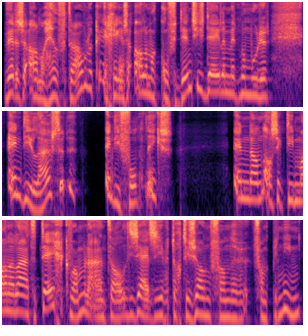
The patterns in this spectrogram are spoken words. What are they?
werden ze allemaal heel vertrouwelijk. En gingen ze allemaal confidenties delen met mijn moeder. En die luisterde. En die vond niks. En dan als ik die mannen later tegenkwam, een aantal, die zeiden ze: Je bent toch die zoon van, de, van Penin?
